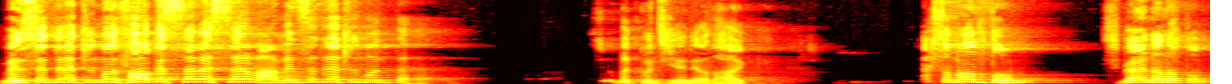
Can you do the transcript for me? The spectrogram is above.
من سدرة المنتهى فوق السماء السابعة من سدرة المنتهى. شو بدكم يعني أضحك؟ أحسن ما ألطم. شبعنا لطم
